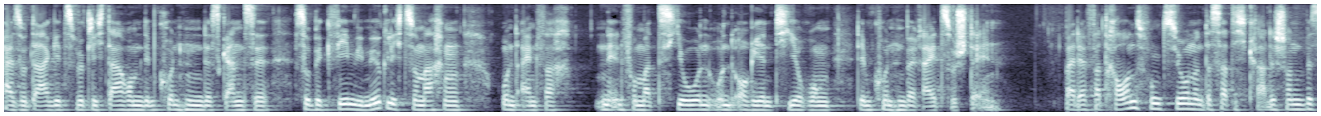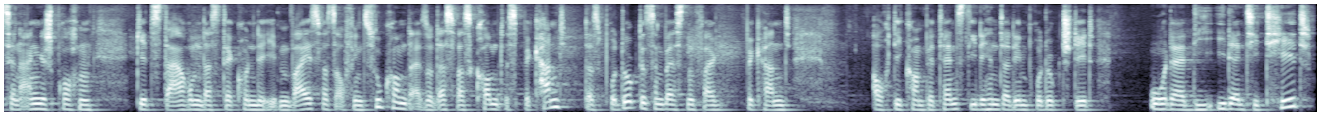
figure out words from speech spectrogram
Also da geht es wirklich darum, dem Kunden das Ganze so bequem wie möglich zu machen und einfach eine Information und Orientierung dem Kunden bereitzustellen. Bei der Vertrauensfunktion, und das hatte ich gerade schon ein bisschen angesprochen, geht es darum, dass der Kunde eben weiß, was auf ihn zukommt. Also das, was kommt, ist bekannt. Das Produkt ist im besten Fall bekannt. Auch die Kompetenz, die hinter dem Produkt steht. Oder die Identität.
